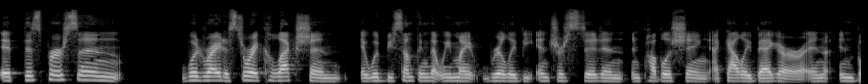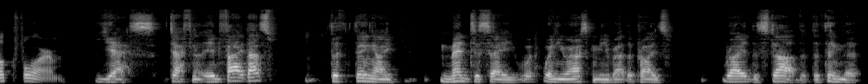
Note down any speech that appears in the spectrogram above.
if this person would write a story collection, it would be something that we might really be interested in in publishing at Galley Beggar in in book form. Yes, definitely. In fact, that's the thing I meant to say when you were asking me about the prize right at the start. That the thing that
